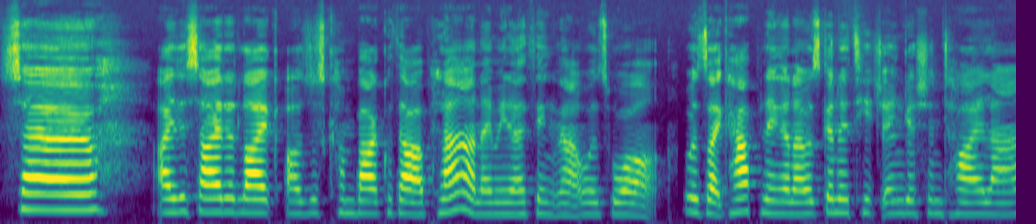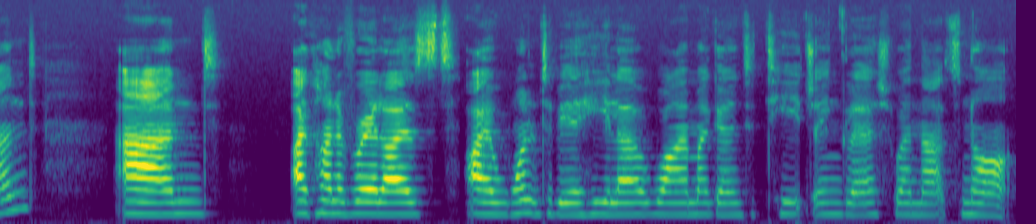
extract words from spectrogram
So I decided like I'll just come back without a plan. I mean, I think that was what was like happening, and I was gonna teach English in Thailand, and I kind of realized I want to be a healer. Why am I going to teach English when that's not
